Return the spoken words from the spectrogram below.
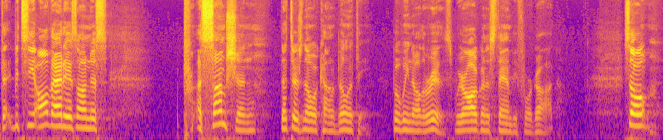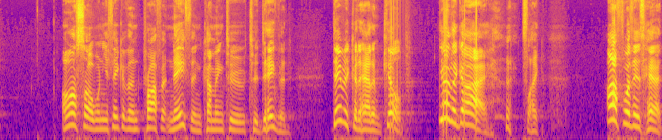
But, but see, all that is on this pr- assumption that there's no accountability. But we know there is. We're all going to stand before God. So, also, when you think of the prophet Nathan coming to, to David, David could have had him killed. You're the guy. it's like, off with his head.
